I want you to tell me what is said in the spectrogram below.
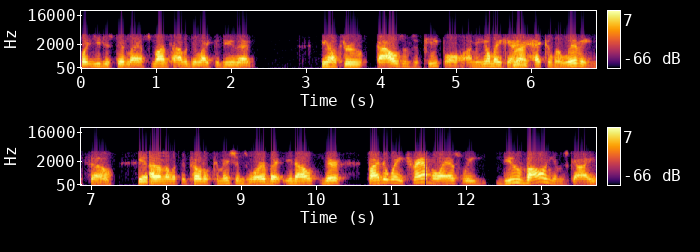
what you just did last month. How would you like to do that? You know, through thousands of people. I mean, you'll make a Right. heck of a living. So Yeah. I don't know what the total commissions were, but you know, there. By the way, travel as we do volumes, guys,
